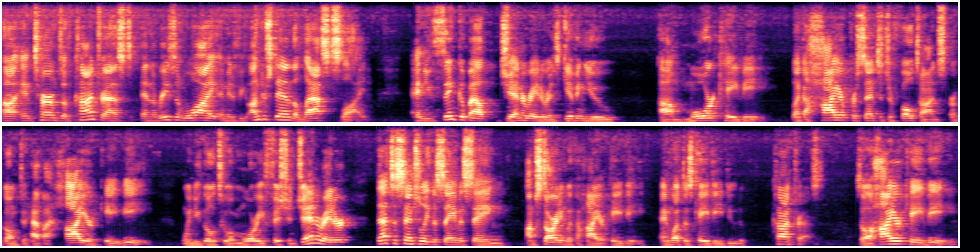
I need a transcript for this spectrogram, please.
uh, in terms of contrast, and the reason why, I mean, if you understand the last slide and you think about generator as giving you um, more KV, like a higher percentage of photons are going to have a higher KV when you go to a more efficient generator, that's essentially the same as saying, I'm starting with a higher KV. And what does KV do to contrast? So a higher KV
